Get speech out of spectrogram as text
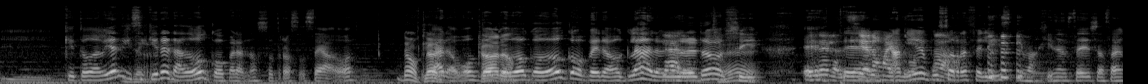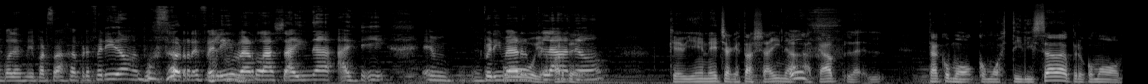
Y, que todavía ni siquiera era Doco para nosotros, o sea, vos. No, claro. Claro, vos claro. Doco, Doco, Doco, pero claro, claro. el Orochi. Este, el a mí me puso re feliz, imagínense, ya saben cuál es mi personaje preferido, me puso re feliz ver la Shaina ahí en primer plano. Qué bien hecha que está Shaina acá, está como, como estilizada, pero como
